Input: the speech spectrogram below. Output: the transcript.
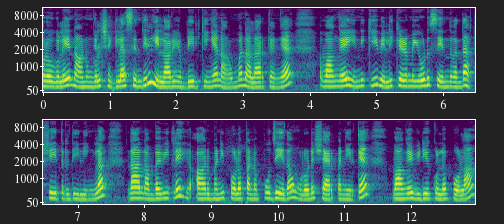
உறவுகளே நான் உங்கள் ஷகிலா செந்தில். எல்லாரும் எப்படி இருக்கீங்க? நான் ரொம்ப நல்லா இருக்கேங்க. வாங்க இன்றைக்கி வெள்ளிக்கிழமையோடு சேர்ந்து வந்து அக்ஷய திருதி இல்லைங்களா? நான் நம்ம வீட்டில் ஆறு மணி போல் பண்ண பூஜையை தான் உங்களோட ஷேர் பண்ணியிருக்கேன். வாங்க வீடியோக்குள்ளே போகலாம்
